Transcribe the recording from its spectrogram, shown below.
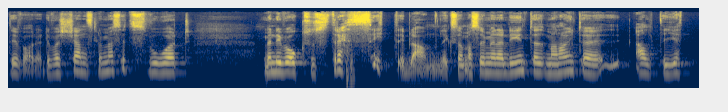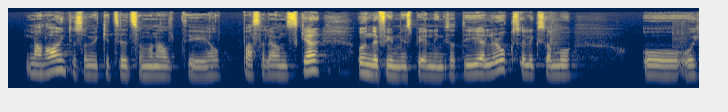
det var det. Det var känslomässigt svårt. Men det var också stressigt ibland. Liksom. Alltså, jag menar, det är inte, man har inte alltid man har inte så mycket tid som man alltid hoppas eller önskar under filminspelning. Så det gäller också liksom att, att, att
